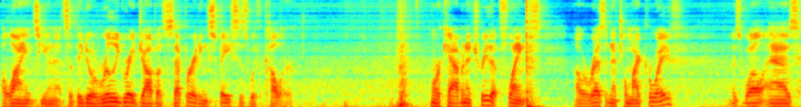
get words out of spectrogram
Alliance units, that they do a really great job of separating spaces with color. More cabinetry that flanks a residential microwave, as well as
